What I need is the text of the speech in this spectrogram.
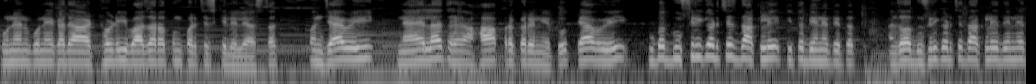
कोण्यान कोण्या एखाद्या आठवडी बाजारातून परचेस केलेले असतात. पण ज्यावेळी न्यायालयात हा प्रकरण येतो त्यावेळी कुठं दुसरीकडचेच दाखले तिथं देण्यात येतात. आणि जेव्हा दुसरीकडचे दाखले देण्यात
